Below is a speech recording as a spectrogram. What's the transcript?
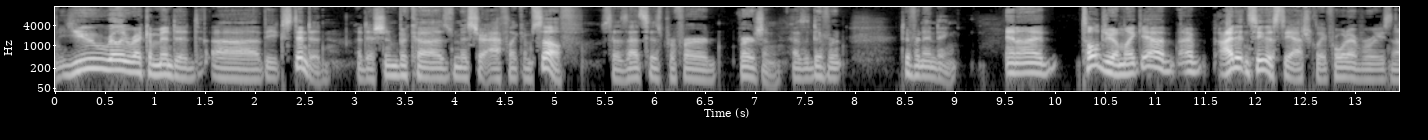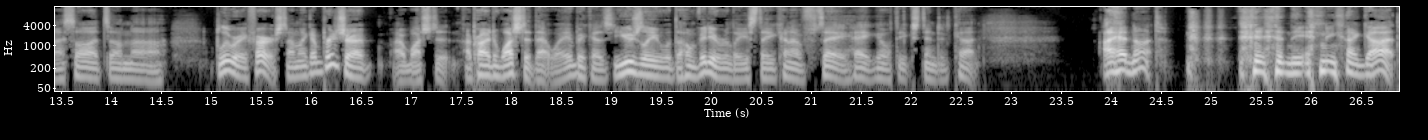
you really recommended uh, the extended edition because Mr. Affleck himself says that's his preferred version, has a different different ending. And I told you, I'm like, yeah, I I didn't see this theatrically for whatever reason. I saw it on uh, Blu-ray first. I'm like, I'm pretty sure I, I watched it. I probably watched it that way because usually with the home video release, they kind of say, hey, go with the extended cut. I had not. and the ending I got,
